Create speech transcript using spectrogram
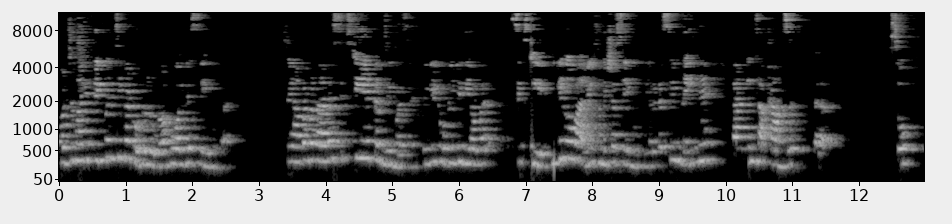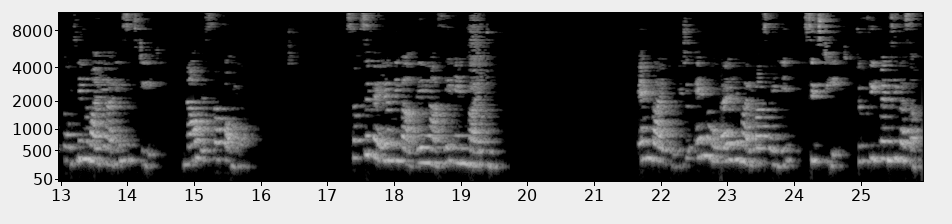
और जो हमारी फ्रीक्वेंसी का टोटल होगा, वो ऑलवेज सेम होता है तो यहाँ पर बता रहे हैं 68 कंज्यूमर्स है तो ये टोटल भी दिया हुआ है 68 ये दो वैल्यूज़ हमेशा सेम होती है अगर सेम नहीं है That means आपका आंसर गलत सो टोटली हमारी आ रही है सिक्सटी नाउ इसका फॉर्मूला सबसे पहले हम निकालते हैं यहाँ से N by two N by two जो एन होता है हमारे पास है ये सिक्सटी एट जो फ्रीक्वेंसी का sum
